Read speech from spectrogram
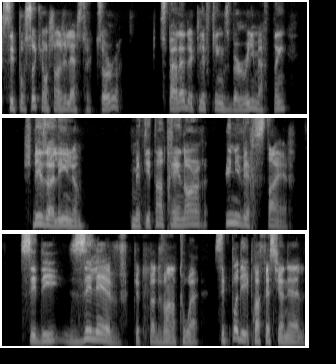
c'est pour ça qu'ils ont changé la structure. tu parlais de Cliff Kingsbury, Martin. Je suis désolé, là mais tu es entraîneur universitaire. C'est des élèves que tu as devant toi. C'est pas des professionnels.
